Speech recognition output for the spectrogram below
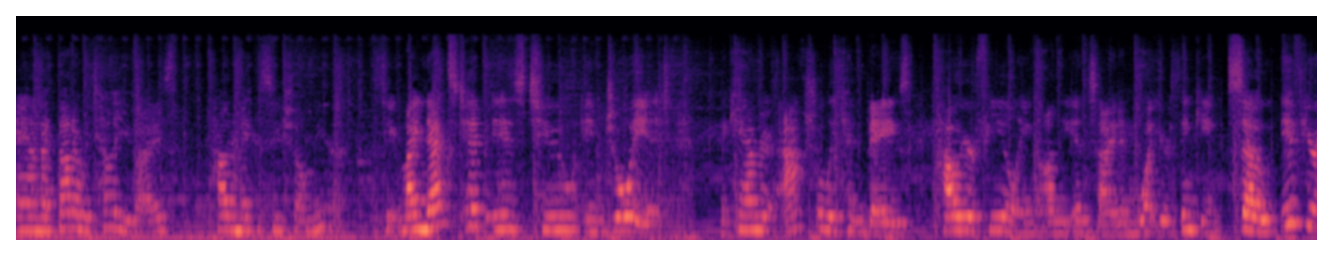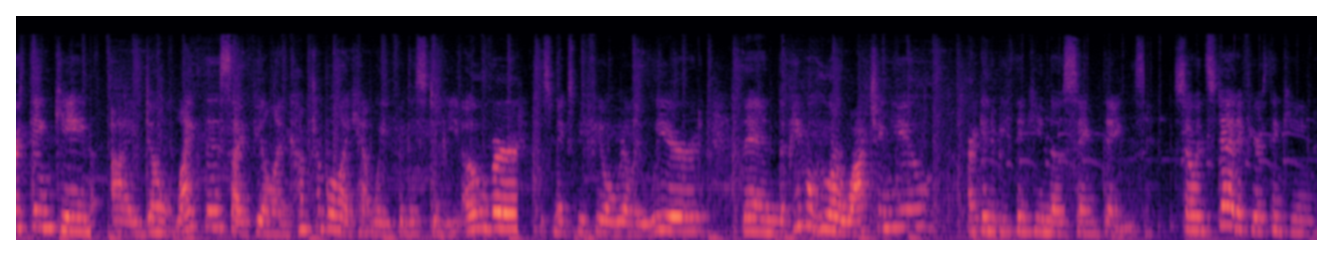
and I thought I would tell you guys how to make a seashell mirror. See, my next tip is to enjoy it. The camera actually conveys how you're feeling on the inside and what you're thinking. So if you're thinking, I don't like this, I feel uncomfortable, I can't wait for this to be over, this makes me feel really weird, then the people who are watching you are going to be thinking those same things. So instead, if you're thinking,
